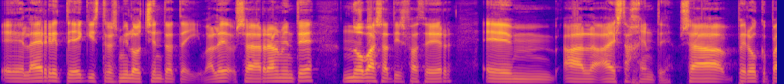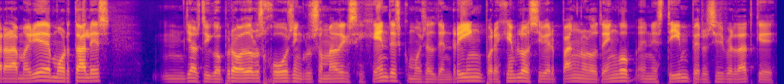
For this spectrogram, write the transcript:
eh, la RTX 3080 Ti, ¿vale? O sea, realmente no va a satisfacer em, a, a, esta gente. O sea, pero que para la mayoría de mortales ya os digo, he probado los juegos incluso más exigentes, como es el Den Ring, por ejemplo, Cyberpunk no lo tengo en Steam, pero sí es verdad que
